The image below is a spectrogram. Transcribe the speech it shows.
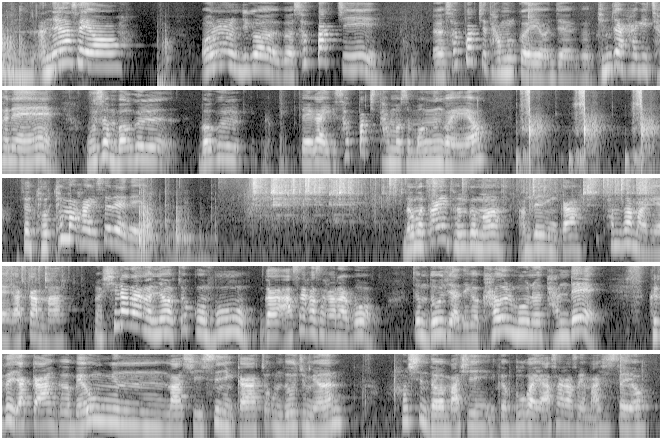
음, 안녕하세요. 오늘은 이거, 이거 석박지 어, 석박지 담을 거예요. 이제 그 김장하기 전에 우선 먹을 먹을 때가 이게 석박지 담아서 먹는 거예요. 좀 도톰하게 썰어야 돼요. 너무 짜게 덜으면 안 되니까 삼삼하게 약간만. 어, 신화당을요 조금 무가 아삭아삭하라고 좀 넣어줘야 돼. 이거 가을 무는 단데 그래도 약간 그 매운 맛이 있으니까 조금 넣어주면 훨씬 더 맛이 그 무가 아삭아삭해 맛있어요.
